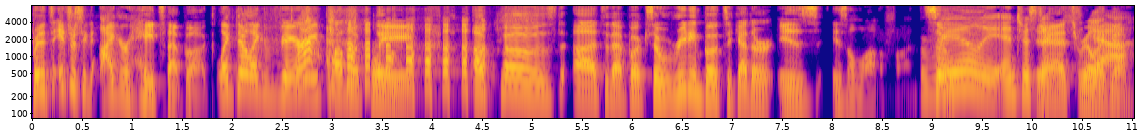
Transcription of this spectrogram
But it's interesting. Iger hates that book. Like they're like very publicly opposed uh, to that book. So reading both together is is a lot of fun. So really interesting. yeah, it's really yeah. good.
